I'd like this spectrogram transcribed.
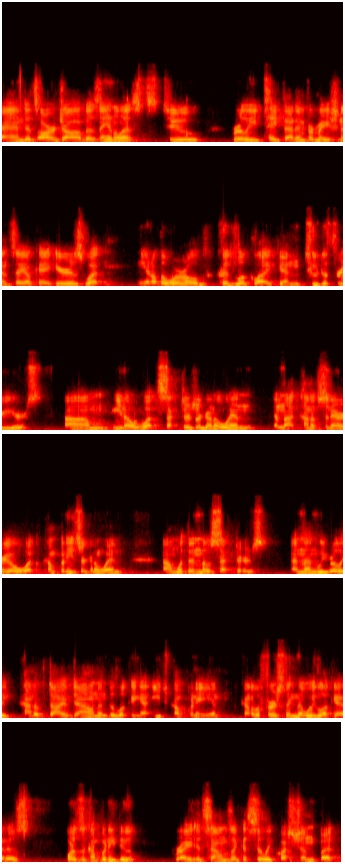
And it's our job as analysts to really take that information and say, okay, here's what, you know, the world could look like in two to three years. Um, you know, what sectors are going to win in that kind of scenario, what companies are going to win um, within those sectors. And then we really kind of dive down into looking at each company. And kind of the first thing that we look at is what does the company do? Right? It sounds like a silly question, but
